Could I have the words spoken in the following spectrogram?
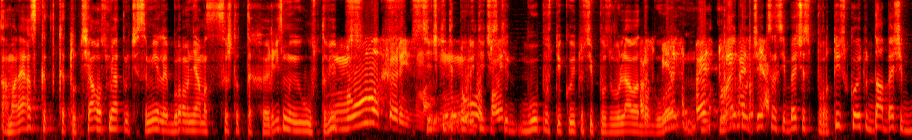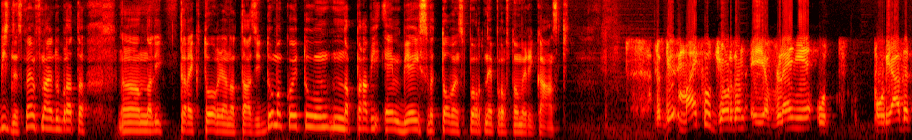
Ама не, аз като, като цяло смятам, че самия Леброн няма същата харизма и остави Нула харизма. всичките Нула, политически той... глупости, които си позволява да говори. Майкъл Джексън си беше спортист, който да, беше бизнесмен в най-добрата а, нали, траектория на тази дума, който направи NBA световен спорт, не просто американски. Разбира, Майкъл Джордан е явление от порядък,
